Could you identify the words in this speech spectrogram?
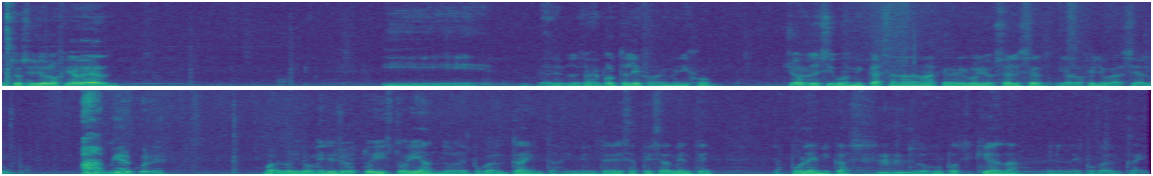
Y entonces yo lo fui a ver y lo llamé por teléfono y me dijo, yo recibo en mi casa nada más que a Gregorio Seltzer y a Rogelio García Lupo. Ah, miércoles. Bueno, digo, mire, yo estoy historiando la época del 30 y me interesa especialmente las polémicas entre los grupos de izquierda en la época del 30.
